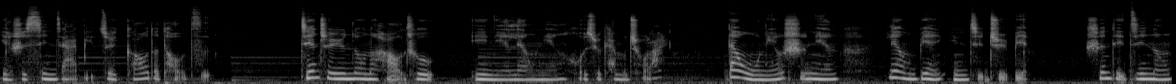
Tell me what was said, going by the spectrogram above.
也是性价比最高的投资。坚持运动的好处，一年两年或许看不出来，但五年十年，量变引起质变，身体机能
